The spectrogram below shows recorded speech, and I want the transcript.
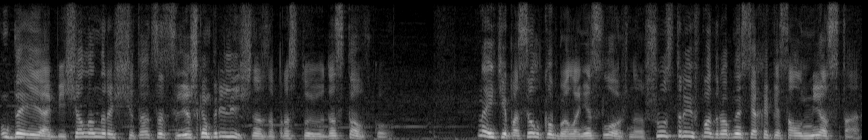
Да и обещал он рассчитаться слишком прилично за простую доставку. Найти посылку было несложно, Шустрый в подробностях описал место.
